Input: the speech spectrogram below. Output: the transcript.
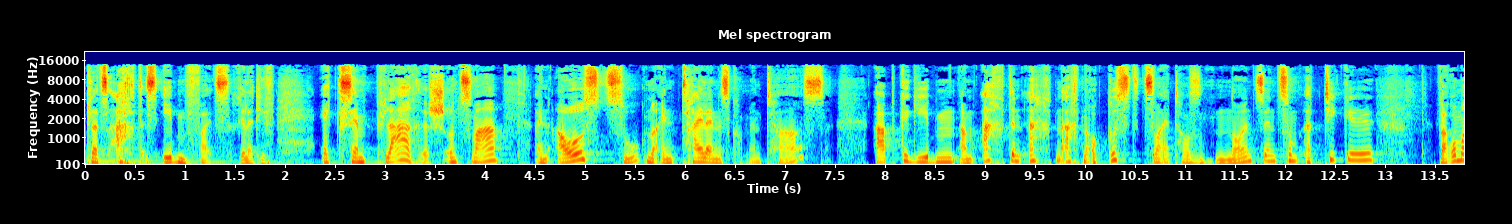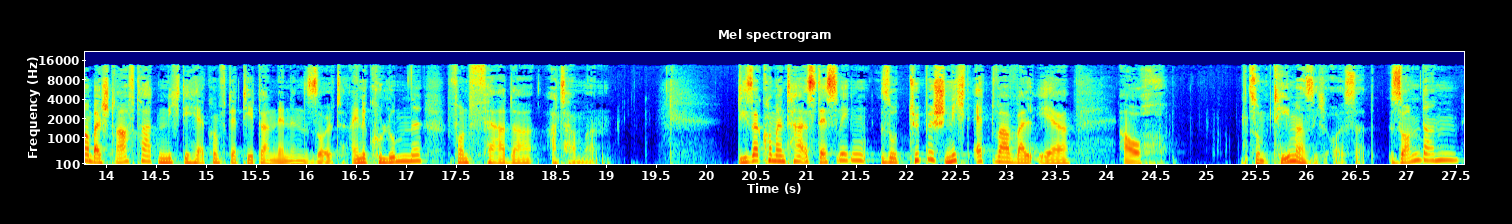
Platz 8 ist ebenfalls relativ exemplarisch. Und zwar ein Auszug, nur ein Teil eines Kommentars, abgegeben am 8. 8. 8. August 2019 zum Artikel Warum man bei Straftaten nicht die Herkunft der Täter nennen sollte. Eine Kolumne von Ferda Attermann. Dieser Kommentar ist deswegen so typisch nicht etwa, weil er auch zum Thema sich äußert, sondern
